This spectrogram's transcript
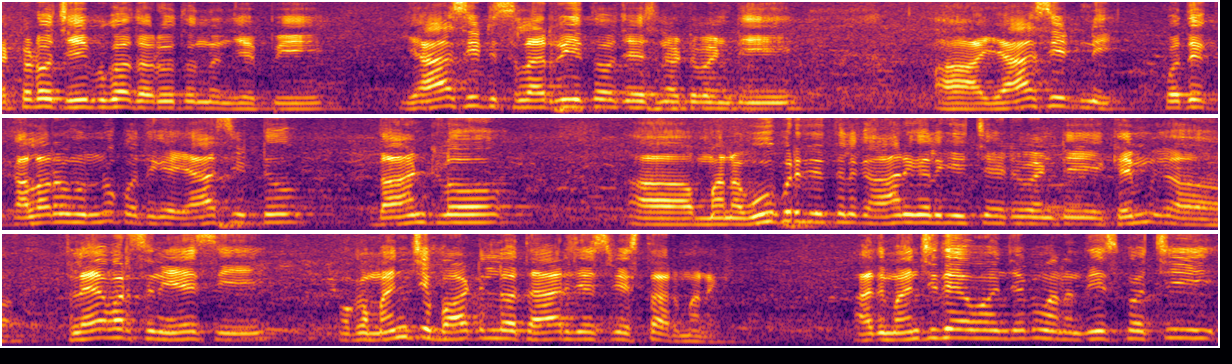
ఎక్కడో చీపుగా జరుగుతుందని చెప్పి యాసిడ్ స్లర్రీతో చేసినటువంటి ఆ యాసిడ్ని కొద్దిగా కలర్ ఉన్న కొద్దిగా యాసిడ్ దాంట్లో మన ఊపిరితిత్తులకు హాని కలిగించేటువంటి కెమి ఫ్లేవర్స్ని వేసి ఒక మంచి బాటిల్లో తయారు చేసి ఇస్తారు మనకి. అది మంచిదేమో అని చెప్పి మనం తీసుకొచ్చి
